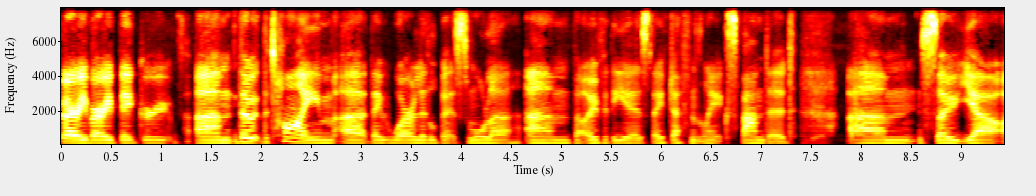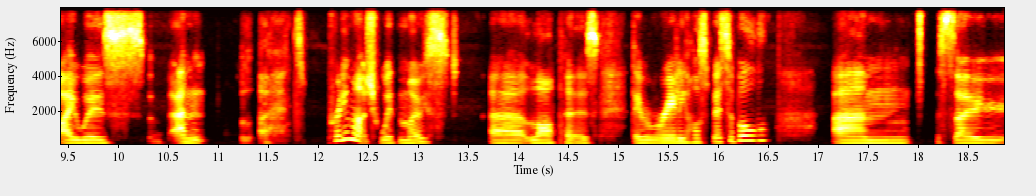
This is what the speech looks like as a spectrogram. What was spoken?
very very big group. Um, though at the time uh, they were a little bit smaller, um, but over the years they've definitely expanded. Yeah. Um, so yeah, I was, and it's pretty much with most uh larpers, they were really hospitable. Um, so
